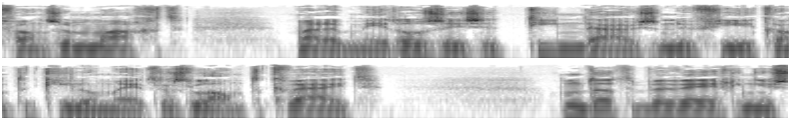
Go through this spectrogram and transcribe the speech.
van zijn macht. Maar inmiddels is het tienduizenden vierkante kilometers land kwijt omdat de beweging is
